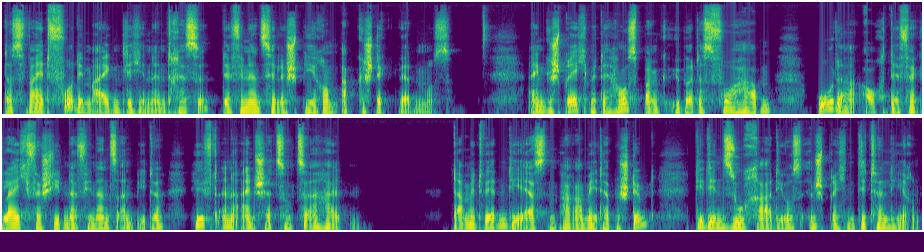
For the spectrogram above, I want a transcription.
dass weit vor dem eigentlichen Interesse der finanzielle Spielraum abgesteckt werden muss. Ein Gespräch mit der Hausbank über das Vorhaben oder auch der Vergleich verschiedener Finanzanbieter hilft eine Einschätzung zu erhalten. Damit werden die ersten Parameter bestimmt, die den Suchradius entsprechend detaillieren.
